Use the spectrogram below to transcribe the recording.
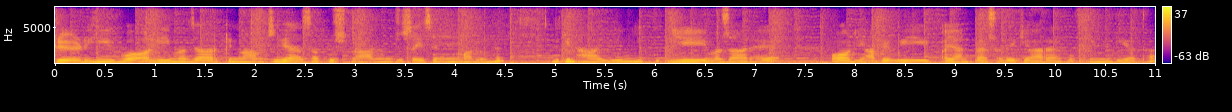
टेढ़ी व अली मज़ार के नाम से या ऐसा कुछ नाम है मुझे सही से नहीं मालूम है। लेकिन हाँ ये ये, मज़ार है और यहाँ पे भी अयान पैसा दे के आ रहा है वो फ्री ने दिया था।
